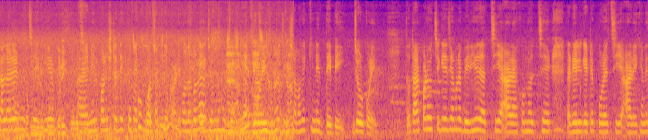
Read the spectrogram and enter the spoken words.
কালারের হচ্ছে গিয়ে নীল পলিশটা দেখতে খুব পছন্দ করে। বলে বলে? এই জন্য হচ্ছে হ্যাঁ, গিয়ে আমি ও জানি এই না, দুটো জিনিস আমাকে কিনে দেবেই জোর করে। তো তারপরে হচ্ছে গিয়ে যে আমরা বেরিয়ে যাচ্ছি, আর এখন হচ্ছে রেল গেটে পড়েছি, আর এখানে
